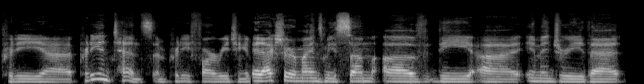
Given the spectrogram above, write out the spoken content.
pretty uh, pretty intense and pretty far reaching. It actually reminds me some of the uh, imagery that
